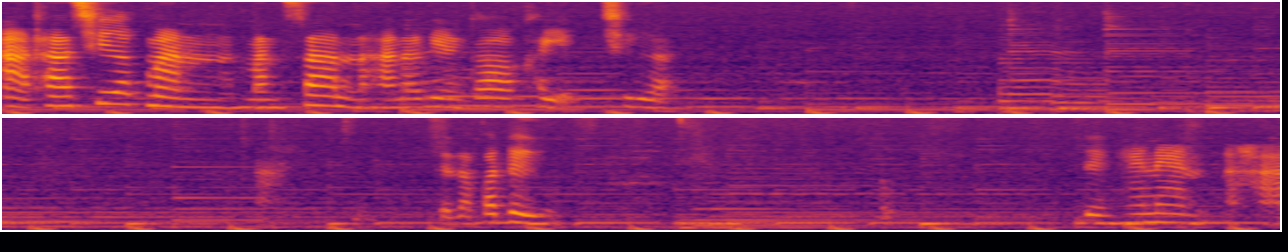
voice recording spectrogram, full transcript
อะถ้าเชือกมันมันสั้นนะคะ นักเรียนก็ขยับเชือกเสร็จแล้วก็ดึง ดึงให้แน่นนะคะ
